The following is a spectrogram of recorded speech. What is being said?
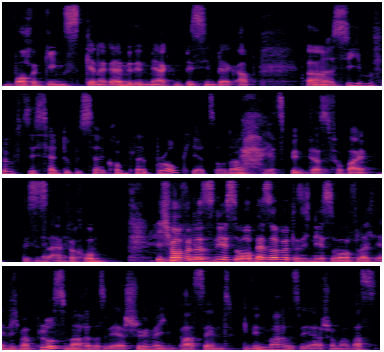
Woche ging es generell mit den Märkten ein bisschen bergab. Oder ähm, 57 Cent, du bist ja komplett broke jetzt, oder? Ja, jetzt bin das ist vorbei. Das ist einfach rum. Ich hoffe, dass es nächste Woche besser wird, dass ich nächste Woche vielleicht endlich mal Plus mache. Das wäre ja schön, wenn ich ein paar Cent Gewinn mache. Das wäre ja schon mal was.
